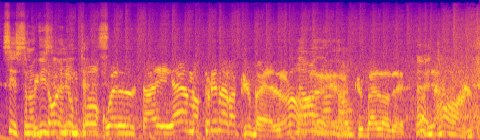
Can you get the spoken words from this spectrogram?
Sì, sono mi visioni un po' quel, sai, eh, ma prima era più bello, no? No, no, Eh, no. È più bello adesso. Andiamo avanti.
